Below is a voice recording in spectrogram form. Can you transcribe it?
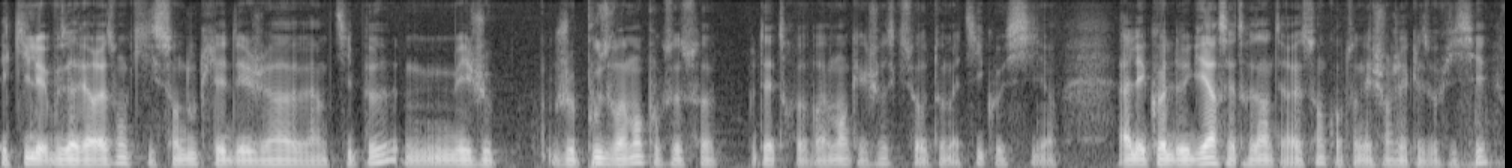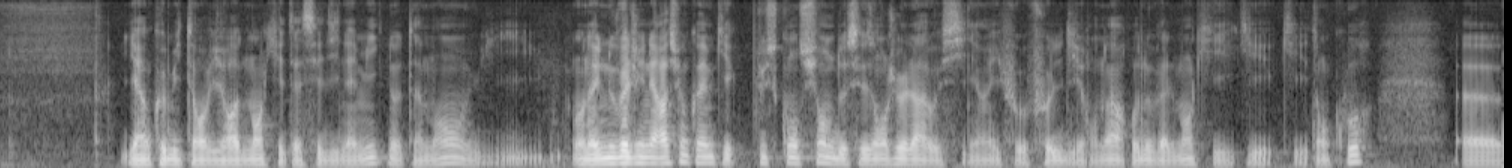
et qui, vous avez raison, qui sans doute l'est déjà un petit peu, mais je je pousse vraiment pour que ce soit peut-être vraiment quelque chose qui soit automatique aussi. Hein. À l'école de guerre, c'est très intéressant quand on échange avec les officiers. Il y a un comité environnement qui est assez dynamique, notamment. On a une nouvelle génération quand même qui est plus consciente de ces enjeux-là aussi, hein, il faut, le dire. On a un renouvellement qui, est en cours. Euh,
